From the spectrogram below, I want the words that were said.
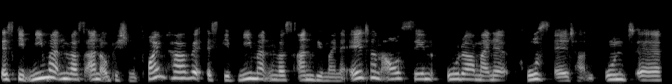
es geht niemanden was an, ob ich einen Freund habe. Es geht niemanden was an, wie meine Eltern aussehen oder meine Großeltern. Und äh,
